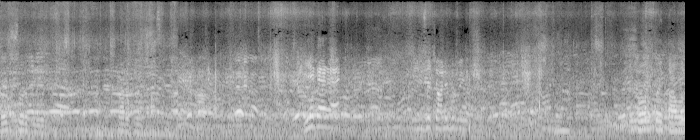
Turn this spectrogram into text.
डेढ़ सौ रुपये पर ये कह रहा है तीन सौ चालीस रुपये का। सौ रुपये तावल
